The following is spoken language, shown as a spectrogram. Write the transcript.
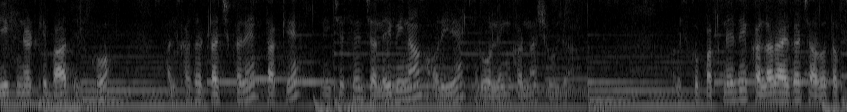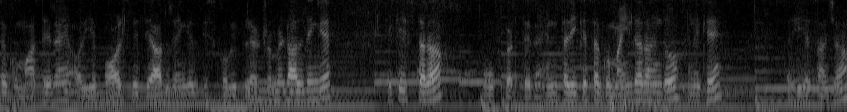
एक मिनट के बाद इसको हल्का सा टच करें ताकि नीचे से जले भी ना और ये रोलिंग करना शुरू हो जाए। अब इसको पकने दें कलर आएगा, चारों तरफ़ से घुमाते रहें और ये बॉल्स भी तैयार हो जाएँगे, इसको भी प्लेटर में डाल देंगे। ठीक है इस तरह मूव करते रहें। इन तरीके से घुमाइंदा रहें दो हिनखे त हीअ असांजा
